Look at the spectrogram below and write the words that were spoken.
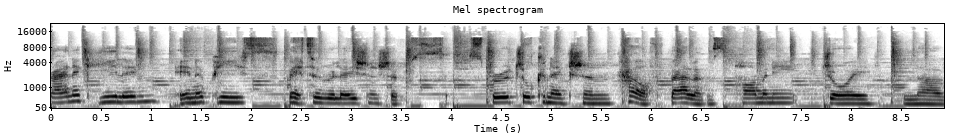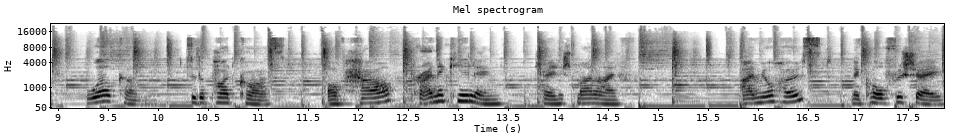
pranic healing, inner peace, better relationships, spiritual connection, health, balance, harmony, joy, love. Welcome to the podcast of how pranic healing changed my life. I'm your host, Nicole Fouché,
